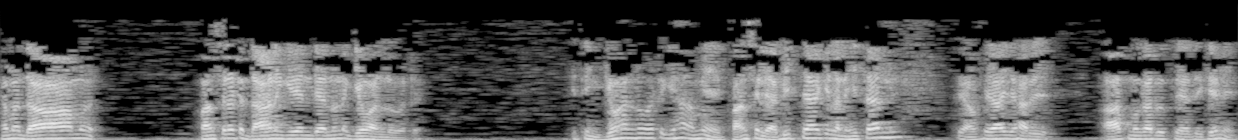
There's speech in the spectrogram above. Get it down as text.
හැමදාම පන්සලට දාන ගේන්න යන්න ඕන ගෙවල් වලට. ඉතින් ගෙවල් වලට ගියාම මේ පන්සලේ අභිත්‍යා කියලා නේ හිතන්නේ. ඉතින් අපේ අයියා හරි ආත්මගරුත්වය ඇති කෙනෙක්.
